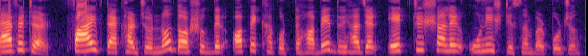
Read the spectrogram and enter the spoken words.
অ্যাভেটার ফাইভ দেখার জন্য দর্শকদের অপেক্ষা করতে হবে দুই হাজার একত্রিশ সালের উনিশ ডিসেম্বর পর্যন্ত।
